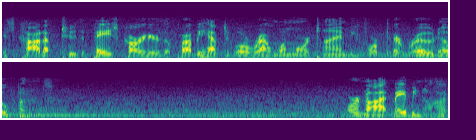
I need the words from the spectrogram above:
Gets caught up to the pace car here. They'll probably have to go around one more time before pit road opens. Or not, maybe not.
